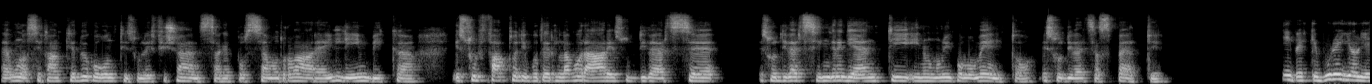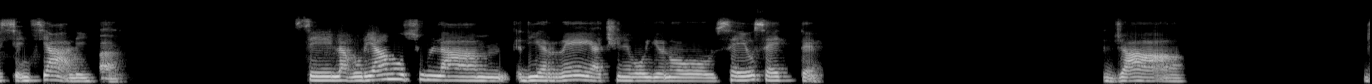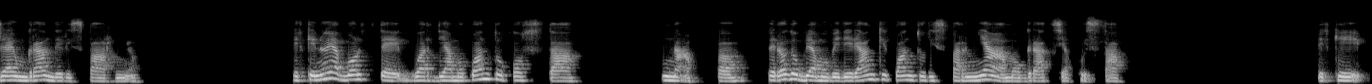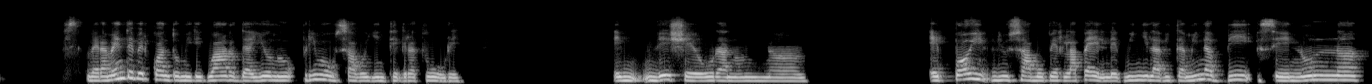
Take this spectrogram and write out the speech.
eh, uno si fa anche due conti sull'efficienza che possiamo trovare in Limbic e sul fatto di poter lavorare su, diverse, su diversi ingredienti in un unico momento e su diversi aspetti. Sì, perché pure gli oli essenziali. Eh se lavoriamo sulla mm, diarrea ce ne vogliono sei o sette, già, già è un grande risparmio. Perché noi a volte guardiamo quanto costa un'app, però dobbiamo vedere anche quanto risparmiamo grazie a quest'app. Perché veramente per quanto mi riguarda, io no, prima usavo gli integratori, e invece ora non... E poi li usavo per la pelle, quindi la vitamina B, se non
